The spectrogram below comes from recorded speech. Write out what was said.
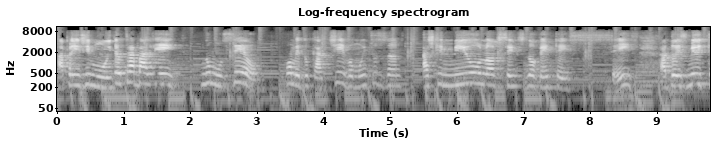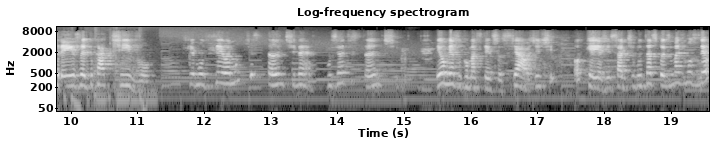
Aprendi muito. Eu trabalhei no museu como educativo muitos anos. Acho que 1996 a 2003 educativo. Porque museu é muito distante, né? Museu é distante. Eu mesmo como assistente social, a gente, ok, a gente sabe de muitas coisas, mas museu,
